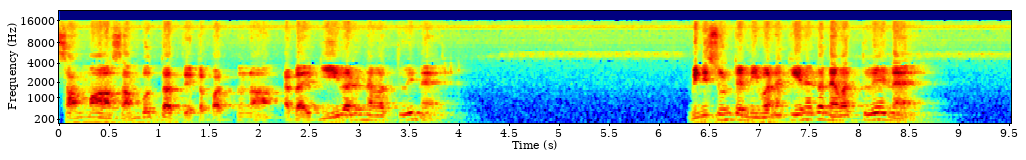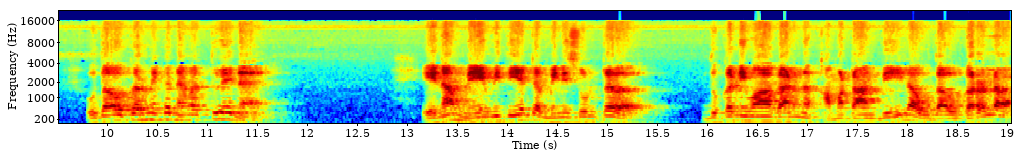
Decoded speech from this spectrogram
සම්මා සම්බුද්ධත්වයටපත් වුණා. හැබැයි ගී වැඩ නැවතුවේ නෑ. මිනිසුන්ට නිවන කියන එක නැවතුවේ නෑ. උදව් කරන එක නැවතුවේ නෑ. එහෙනම් මේ විදියට මිනිසුන්ට දුක නිවා ගන්න කමටාන් දීලා උදව් කරලා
